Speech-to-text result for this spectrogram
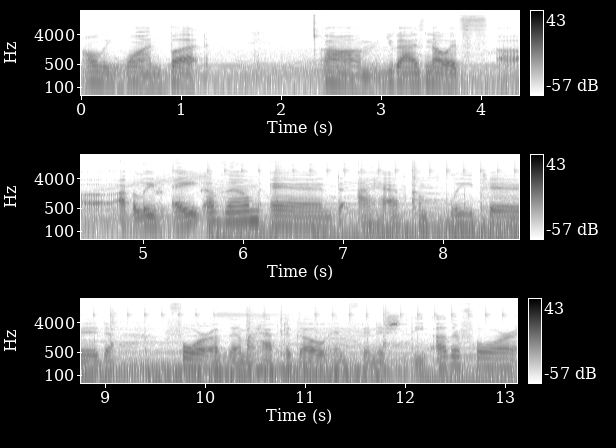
only one, but um, you guys know it's, uh, I believe, eight of them, and I have completed four of them. I have to go and finish the other four,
